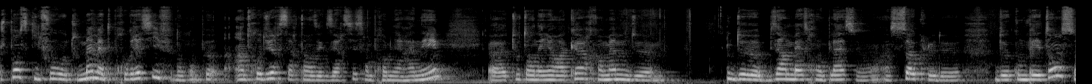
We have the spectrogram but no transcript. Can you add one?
je pense qu'il faut tout de même être progressif. Donc on peut introduire certains exercices en première année tout en ayant à cœur quand même de, bien mettre en place un socle de, de compétences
